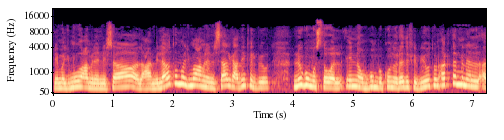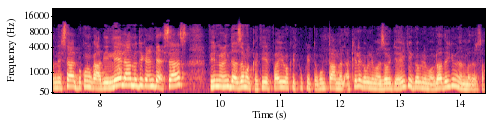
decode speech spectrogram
لمجموعة من النساء العاملات ومجموعة من النساء اللي قاعدين في البيوت. لقوا مستوى إنهم هم بيكونوا ready في بيوتهم. أكثر من النساء اللي بيكونوا قاعدين. ليه؟ لأنه ديك عندها إحساس في إنه عندها زمن كثير في أي وقت ممكن تقوم تعمل أكل قبل ما زوجها يجي قبل ما أولادها يجوا من المدرسة.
